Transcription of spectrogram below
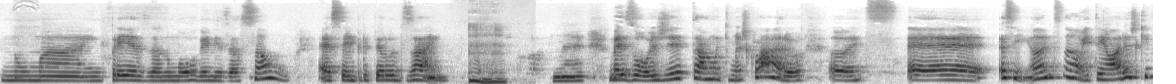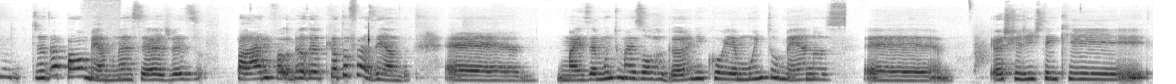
numa empresa, numa organização, é sempre pelo design. Uhum. Né? Mas hoje está muito mais claro. Antes, é, assim, antes não, e tem horas que te dá pau mesmo, né? Você às vezes para e fala, meu Deus, o que eu estou fazendo? É, mas é muito mais orgânico e é muito menos. É, eu acho que a gente tem que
